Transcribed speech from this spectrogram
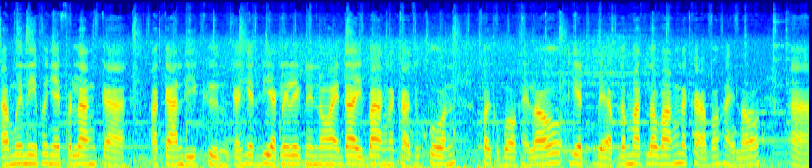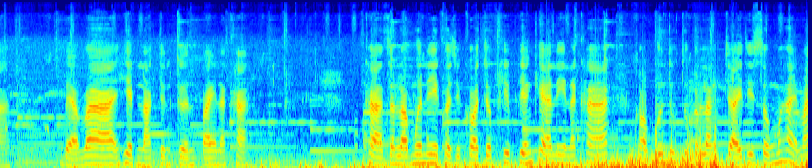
อ่าเมื่อนี้พ่อใหญ่ฝรั่งกะอาการดีขึ้นกะเฮ็ดเวียกเล็กๆน้อยๆได้บ้างนะคะ ทุกคนข่อยก็บอกให้เราเฮ็ดแบบระมัดระวังนะคะบ่ให้เราแบบว่าเฮ็ดหนักจนเกินไปนะคะ ค่ะสำหรับเมื้อนี้ขอสิขอจบคลิปเพียงแค่นี้นะคะ ขอบคุณทุกๆกำลังใจที่ส่งมาให้มา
